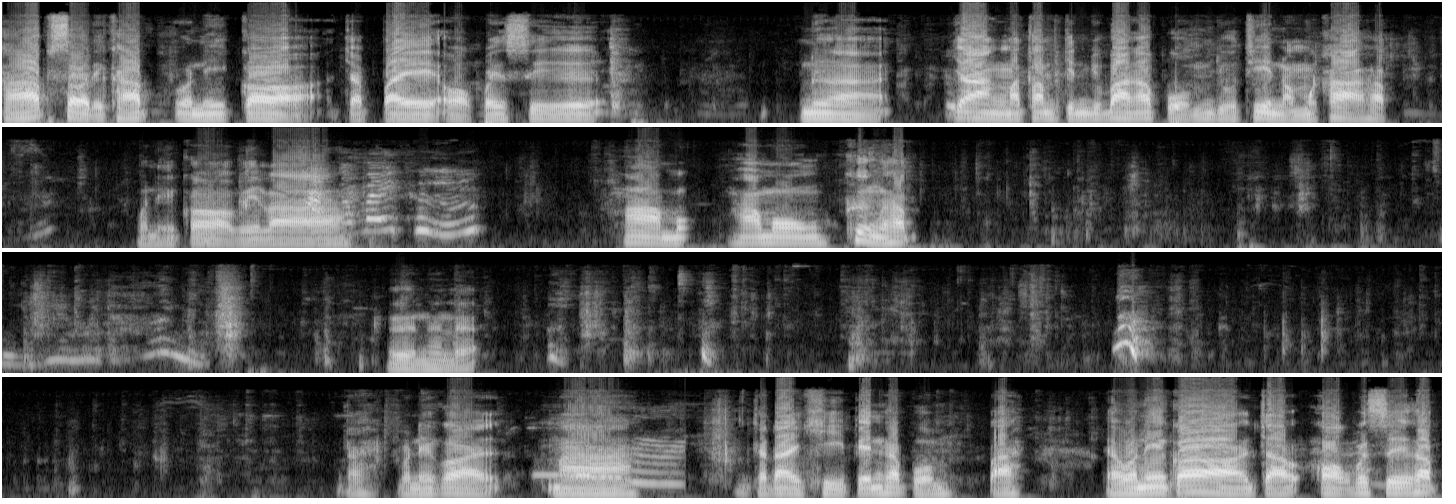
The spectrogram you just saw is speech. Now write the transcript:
ครับ สวัสดีครับ วันนี้ก็จะไปออกไปซื้อ เนื้อย่างมาทำกินอยู่บ้านครับผมอยู่ที่หนองมะค่าครับ วันนี้ก็เวลาก็ไม่ถึงห้าโมงห้าโมงครึ่งแล้วครับ สูงที่ไม่ได้เออ นั่นแหละ ไปวันนี้ก็มาจะได้ขี่เป็นครับผม ไป แต่วันนี้ก็จะออกไปซื้อครับ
